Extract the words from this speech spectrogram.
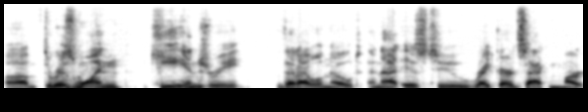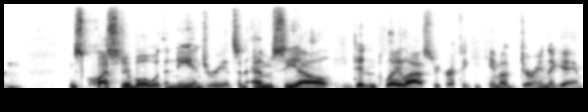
Um, there is one key injury that I will note, and that is to right guard Zack Martin, who's questionable with a knee injury. It's an MCL. He didn't play last week, or I think he came out during the game,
